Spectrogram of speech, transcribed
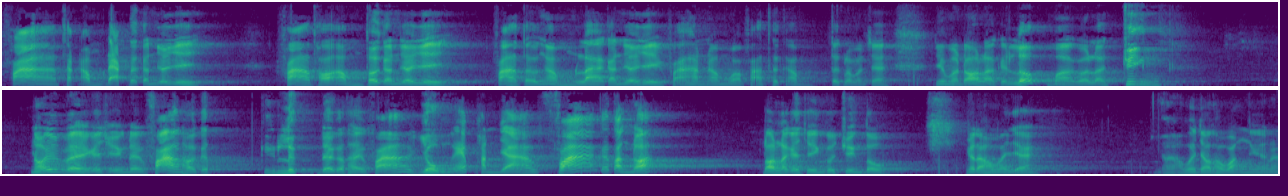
Phá sắc ấm đạt tới cảnh giới gì? Phá thọ ấm tới cảnh giới gì? Phá tưởng ấm là cảnh giới gì? Phá hành ấm và phá thức ấm tức là mình sẽ nhưng mà đó là cái lớp mà gọi là chuyên nói về cái chuyện để phá thôi cái cái lực để có thể phá dùng ép hành giả phá cái tầng đó. Đó là cái chuyện của chuyên tu. Cái đó không phải giảng. À, không có cho thâu văn nghĩa đó.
